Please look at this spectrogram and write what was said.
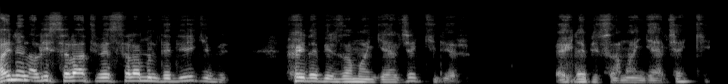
Aynen Aleyhisselatü Vesselam'ın dediği gibi öyle bir zaman gelecek ki diyor. Öyle bir zaman gelecek ki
